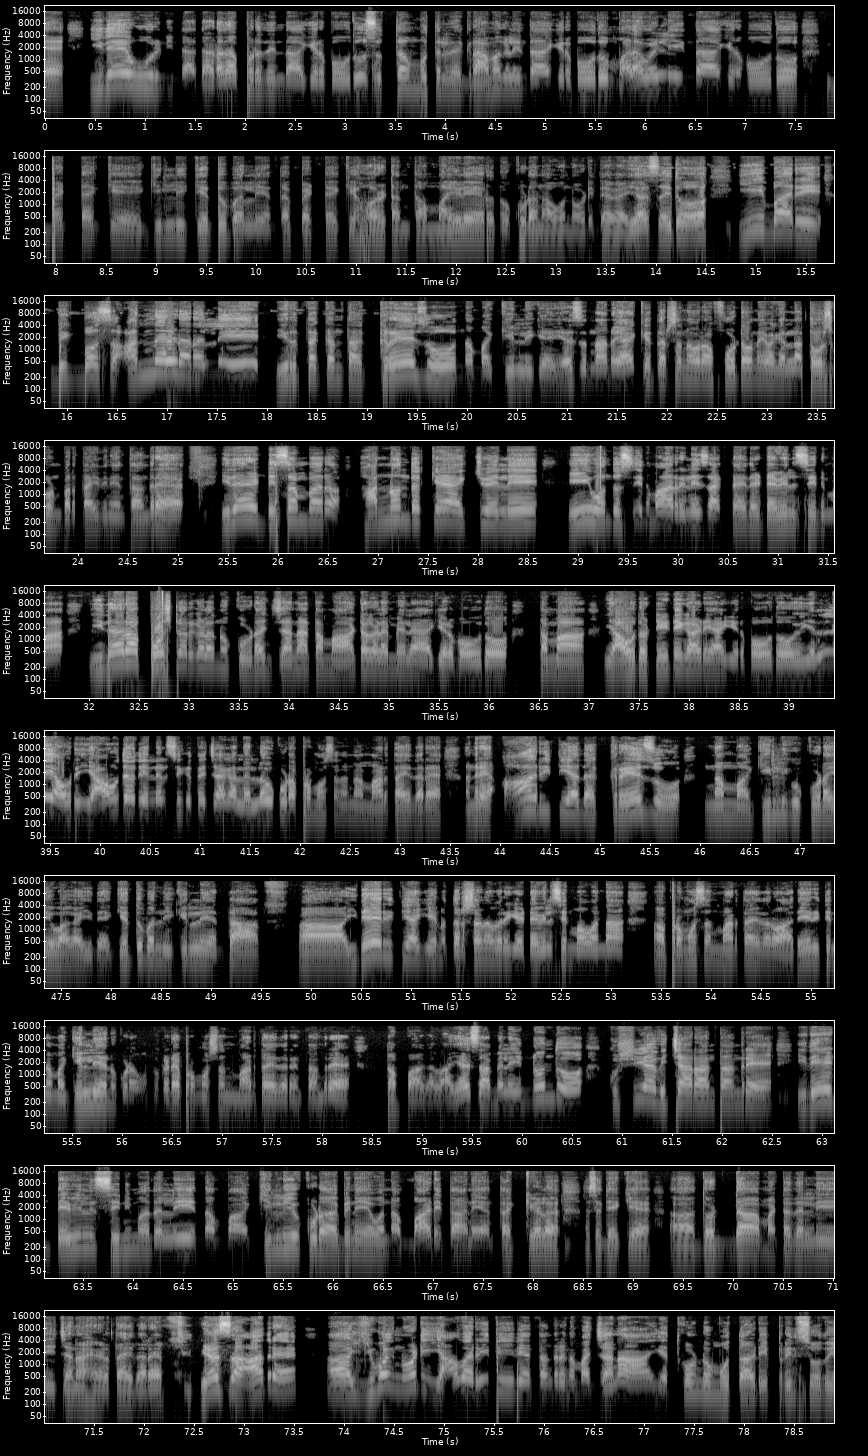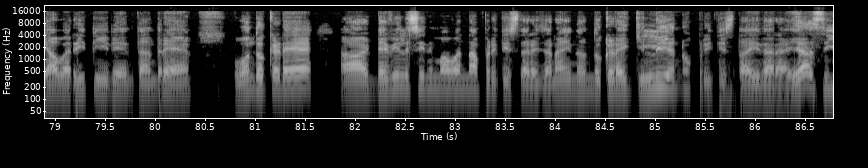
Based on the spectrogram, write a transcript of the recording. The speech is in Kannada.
ಇದೇ ಊರಿನಿಂದ ದಡದಪುರದಿಂದ ಆಗಿರಬಹುದು ಸುತ್ತಮುತ್ತಲಿನ ಗ್ರಾಮಗಳಿಂದ ಆಗಿರಬಹುದು ಮಳವಳ್ಳಿಯಿಂದ ಆಗಿರಬಹುದು ಬೆಟ್ಟಕ್ಕೆ ಗಿಲ್ಲಿ ಗೆದ್ದು ಬರಲಿ ಅಂತ ಬೆಟ್ಟಕ್ಕೆ ಹೊರಟಂತ ಮಹಿಳೆಯರನ್ನು ಕೂಡ ನಾವು ನೋಡಿದ್ದೇವೆ. ಎಸ್, ಇದು ಈ ಬಾರಿ ಬಿಗ್ ಬಾಸ್ ಹನ್ನೆರಡರಲ್ಲಿ ಇರ್ತಕ್ಕಂತ ಕ್ರೇಜು ನಮ್ಮ ಗಿಲ್ಲಿಗೆ. ಎಸ್, ನಾನು ಯಾಕೆ ದರ್ಶನ್ ಅವರ ಫೋಟೋನ ಇವಾಗೆಲ್ಲ ತೋರಿಸ್ಕೊಂಡು ಬರ್ತಾ ಇದ್ದೀನಿ ಅಂತ ಅಂದ್ರೆ, ಇದೇ ಡಿಸೆಂಬರ್ ಹನ್ನೊಂದಕ್ಕೆ ಆಕ್ಚುಯಲಿ ಈ ಒಂದು ಸಿನಿಮಾ ರಿಲೀಸ್ ಆಗ್ತಾ ಇದೆ, ಡೆವಿಲ್ ಸಿನಿಮಾ. ಇದರ ಪೋಸ್ಟರ್ಗಳನ್ನು ಕೂಡ ಜನ ತಮ್ಮ ಆಟೋಗಳ ಮೇಲೆ ಆಗಿರಬಹುದು ತಮ್ಮ ಯಾವುದೋ ಟಿ ಟಿ ಗಾಡಿ ಆಗಿರ್ಬೋದು, ಎಲ್ಲಿ ಅವ್ರು ಯಾವ್ದ್ಯಾವ್ದು ಎಲ್ಲೆಲ್ಲಿ ಸಿಗುತ್ತೆ ಜಾಗ ಅಲ್ಲೆಲ್ಲವೂ ಕೂಡ ಪ್ರಮೋಷನ್ ಅನ್ನ ಮಾಡ್ತಾ ಇದ್ದಾರೆ. ಅಂದ್ರೆ ಆ ರೀತಿಯಾದ ಕ್ರೇಜು ನಮ್ಮ ಗಿಲ್ಲಿಗೂ ಕೂಡ ಇವಾಗ ಇದೆ. ಗೆದ್ದು ಬಲ್ಲಿ ಗಿಲ್ಲಿ ಅಂತ ಇದೇ ರೀತಿಯಾಗಿ ಏನು ದರ್ಶನ್ ಅವರಿಗೆ ಡೆವಿಲ್ ಸಿನಿಮಾವನ್ನ ಪ್ರಮೋಷನ್ ಮಾಡ್ತಾ ಇದ್ದಾರೋ, ಅದೇ ರೀತಿ ನಮ್ಮ ಗಿಲ್ಲಿಯನ್ನು ಕೂಡ ಒಂದು ಕಡೆ ಪ್ರಮೋಷನ್ ಮಾಡ್ತಾ ಇದ್ದಾರೆ ಅಂತ ಅಂದ್ರೆ ತಪ್ಪಾಗಲ್ಲ. ಎಸ್ ಆಮೇಲೆ ಇನ್ನೊಂದು ಖುಷಿಯ ವಿಚಾರ ಅಂತ ಅಂದ್ರೆ, ಇದೇ ಡೆವಿಲ್ ಸಿನಿಮಾದಲ್ಲಿ ನಮ್ಮ ಗಿಲ್ಲಿಯು ಕೂಡ ಅಭಿನಯವನ್ನ ಮಾಡಿದ್ದಾನೆ ಅಂತ ಕೇಳ, ಸದ್ಯಕ್ಕೆ ದೊಡ್ಡ ಮಟ್ಟದಲ್ಲಿ ಜನ ಹೇಳ್ತಾ ಇದ್ದಾರೆ. ಎಸ್ ಆದ್ರೆ ಇವಾಗ ನೋಡಿ ಯಾವ ರೀತಿ ಇದೆ ಅಂತಂದ್ರೆ, ನಮ್ಮ ಜನ ಎತ್ಕೊಂಡು ಮುದ್ದಾಡಿ ಪ್ರೀತಿಸೋದು ಯಾವ ರೀತಿ ಇದೆ ಅಂತ ಒಂದು ಕಡೆ ಡೆವಿಲ್ ಸಿನಿಮಾವನ್ನ ಪ್ರೀತಿಸ್ತಾರೆ ಜನ, ಇನ್ನೊಂದು ಕಡೆ ಗಿಲ್ಲಿಯನ್ನು ಪ್ರೀತಿಸ್ತಾ ಇದ್ದಾರೆ. ಎಸ್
